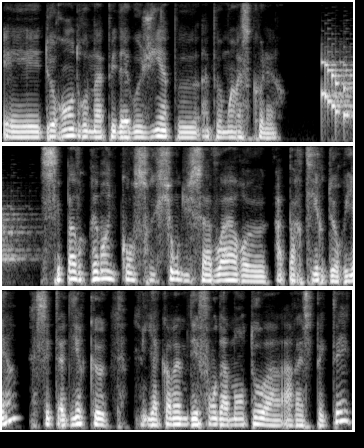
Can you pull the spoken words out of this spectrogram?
et de rendre ma pédagogie un peu un peu moins scolaire. C'est pas vraiment une construction du savoir euh, à partir de rien, c'est-à-dire que il y a quand même des fondamentaux à respecter,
